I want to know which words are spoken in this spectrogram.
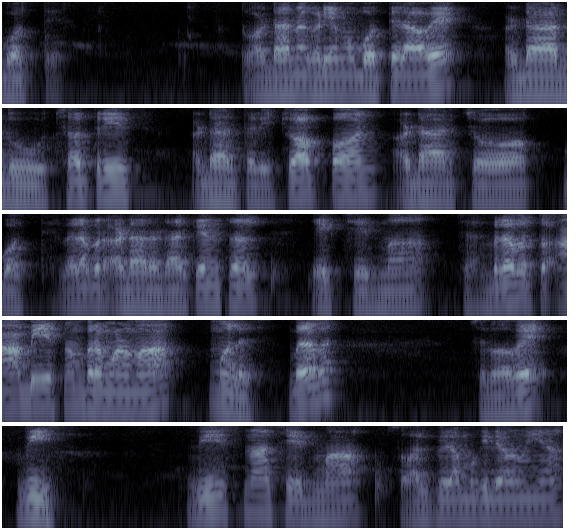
બોતેર. તો અઢારના ઘડિયામાં બોતેર આવે. અઢાર દુ છત્રીસ, અઢાર તરી ચોપન, અઢાર ચોક બોતેર બરાબર? અઢાર અઢાર કેન્સલ એક છેદમાં ચાર. બરાબર? તો આ બે સમપ્રમાણમાં મળે છે. બરાબર? ચલો હવે વીસ. વીસના છેદમાં સો. અલ્પવિરામ મૂકી દેવાનું અહીંયા.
